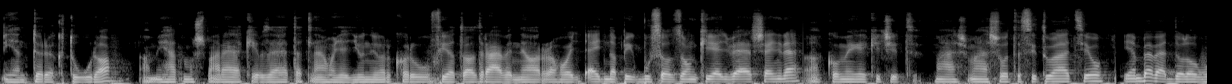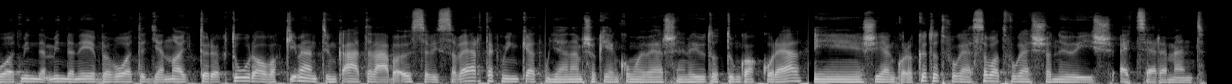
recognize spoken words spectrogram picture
ilyen török túra, ami hát most már elképzelhetetlen, hogy egy junior korú fiatalt rávenni arra, hogy egy napig buszozzon ki egy versenyre, akkor még egy kicsit más, más volt a szituáció. Ilyen bevett dolog volt, minden, minden évben volt egy ilyen nagy török túra, ahova kimentünk, általában össze-vissza vertek minket, ugye nem sok ilyen komoly versenyre jutottunk akkor el, és ilyenkor a kötött fogás, szabad fogás és a nő is egyszerre ment.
